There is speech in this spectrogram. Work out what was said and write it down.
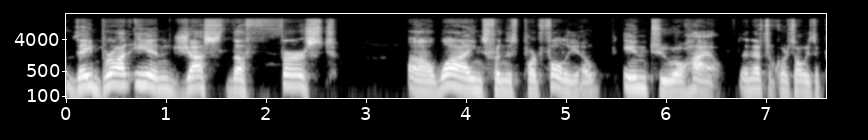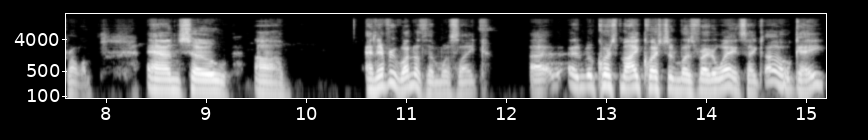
they brought in just the first uh, wines from this portfolio into Ohio, and that's of course always a problem. And so, uh, and every one of them was like, uh, and of course, my question was right away. It's like, oh, okay,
